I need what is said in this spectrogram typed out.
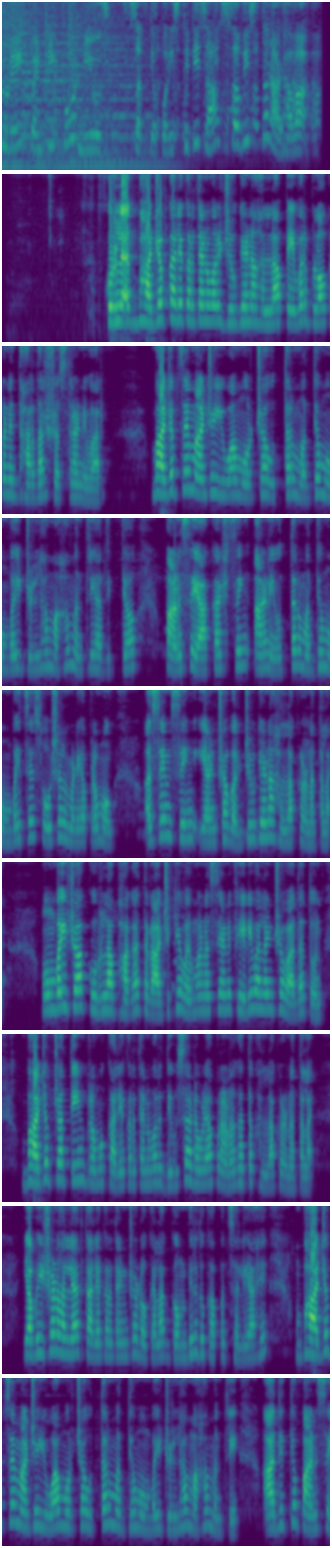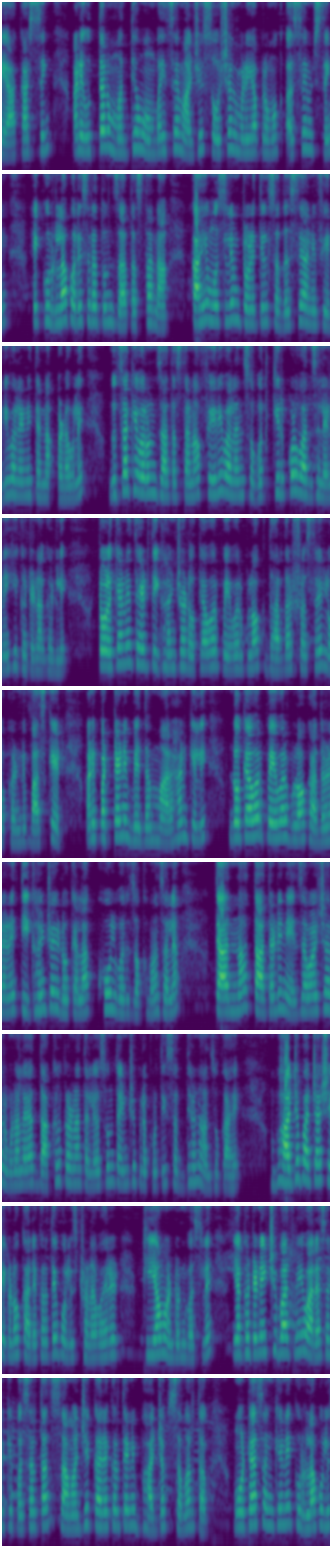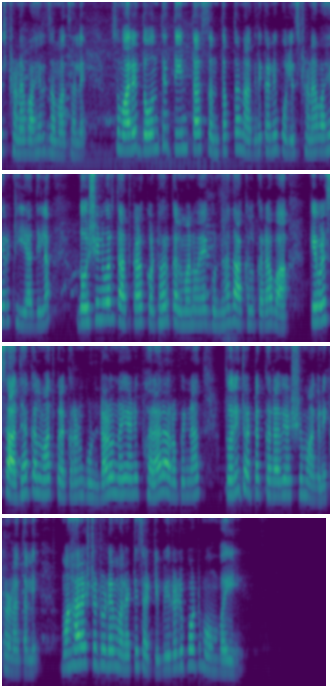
Today twenty four news सत्य परिस्थितीचा सविस्तर आढावा. कुर्ल्यात भाजप कार्यकर्त्यांवर जीवघेणा हल्ला पेवर ब्लॉक आणि धारदार शस्त्रांनी भाजपचे माजी युवा मोर्चा उत्तर मध्य मुंबई जिल्हा महामंत्री आदित्य पाणसे आकाश सिंग आणि उत्तर मध्य मुंबईचे सोशल मीडिया प्रमुख असीम सिंग यांच्यावर जीवघेणा हल्ला करण्यात आलाय. मुंबईच्या कुर्ला भागात राजकीय वैमनस्य आणि फेरीवाल्यांच्या वादातून भाजपच्या तीन प्रमुख कार्यकर्त्यांवर दिवसाढवळ्या प्राणघातक हल्ला करण्यात आलाय. या भीषण हल्ल्यात कार्यकर्त्यांच्या डोक्याला गंभीर दुखापत झाली आहे. भाजपचे माजी युवा मोर्चा उत्तर मध्य मुंबई जिल्हा महामंत्री आदित्य पाणसे आकाश सिंग आणि उत्तर मध्य मुंबईचे माजी सोशल मीडिया प्रमुख असीम सिंग हे कुर्ला परिसरातून जात असताना काही मुस्लिम टोळीतील सदस्य आणि फेरीवाल्यांनी त्यांना अडवले. दुचाकीवरून जात असताना फेरीवाल्यांसोबत किरकोळ वाद झाल्याने ही घटना घडली. टोळक्याने थेट तिघांच्या डोक्यावर पेवर ब्लॉक धारदार शस्त्रे लोखंडी बास्केट आणि पट्ट्याने बेदम मारहाण केली. डोक्यावर पेवर ब्लॉक आदळल्याने तिघांच्याही डोक्याला खोलवर जखमा झाल्या. त्यांना तातडीने जवळच्या रुग्णालयात दाखल करण्यात आले असून त्यांची प्रकृती सध्या नाजूक आहे. भाजपाच्या शेकडो कार्यकर्ते पोलीस ठाण्याबाहेर ठिया मांडून बसले. या घटनेची बातमी वाऱ्यासारखी पसरताच सामाजिक कार्यकर्ते आणि भाजप समर्थक मोठ्या संख्येने कुर्ला पोलीस ठाण्याबाहेर जमा झाले. सुमारे दोन ते तीन तास संतप्त नागरिकांनी पोलीस ठाण्याबाहेर ठिया दिला. दोषींवर तात्काळ कठोर कलमान्वये गुन्हा दाखल करावा केवळ साध्या कलमात प्रकरण गुंडाळू नये आणि फरार आरोपींना त्वरित अटक करावी अशी मागणी करण्यात आली. महाराष्ट्र टुडे मराठीसाठी ब्युरो रिपोर्ट मुंबई.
